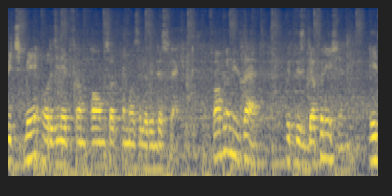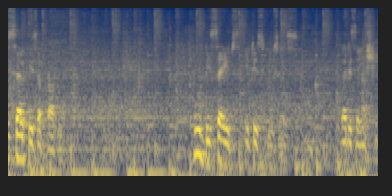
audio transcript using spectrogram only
which may originate from homes or commercial or industrial activities. The problem is that with this definition itself is a problem. Who decides it is useless? That is the issue.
